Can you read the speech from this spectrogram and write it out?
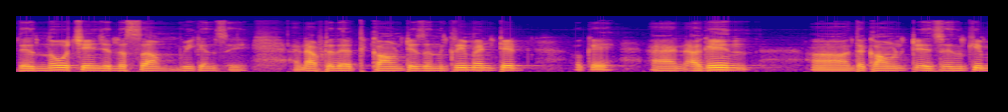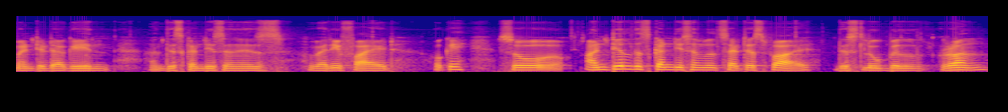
There's no change in the sum we can say. And after that count is incremented okay. And again uh, the count is incremented again and this condition is verified okay? So until this condition will satisfy this loop will run.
